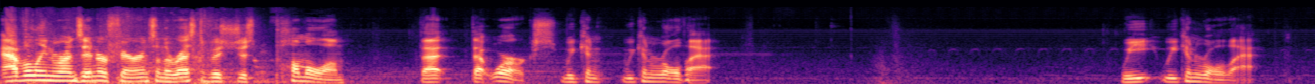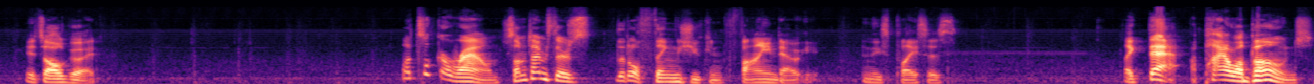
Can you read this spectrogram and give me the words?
Aveline runs interference, and the rest of us just pummel them. That that works. We can we can roll that. We we can roll that. It's all good. Let's look around. Sometimes there's little things you can find out in these places. Like that, a pile of bones.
